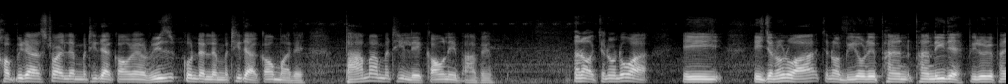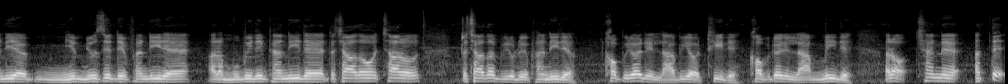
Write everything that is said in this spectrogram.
copyright strike လည်းမထိတာကောင်းတယ် reuse content လည်းမထိတာကောင်းပါတယ်ဘာမှမထိလေကောင်းလေပါပဲအဲ့တော့ကျွန်တော်တို့ကဒီဒီကျွန်တော်တို့ကကျွန်တော်ဗီဒီယိုတွေဖန်ဖန်တီးတယ်ဗီဒီယိုတွေဖန်တီးရ music တွေဖန်တီးတယ်အဲ့တော့ movie တွေဖန်တီးတယ်တခြားသောခြားသောတခြားသောဗီဒီယိုတွေဖန်တီးတယ် copyright တွေလာပြီးတော့ထိတယ် copyright တွေလာမိတယ်အဲ့တော့ channel အစ်စ်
